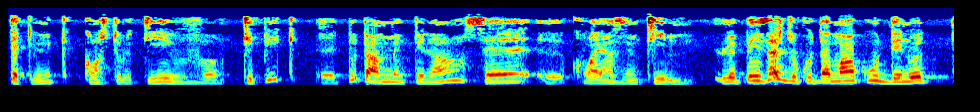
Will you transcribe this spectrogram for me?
techniques constructives typiques tout en maintenant ses croyances intimes. Le paysage de Koutamakou dénote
